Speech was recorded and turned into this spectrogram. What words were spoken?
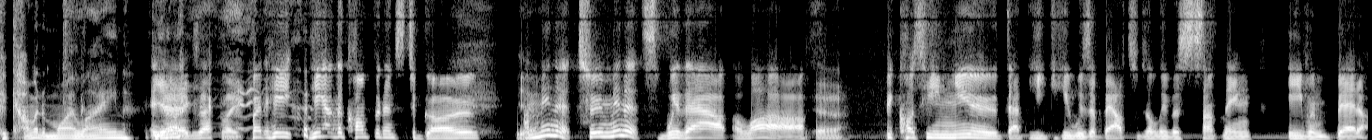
who come into my lane. Yeah, yeah, exactly. But he he had the confidence to go yeah. a minute, two minutes without a laugh. Yeah. Because he knew that he, he was about to deliver something even better.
